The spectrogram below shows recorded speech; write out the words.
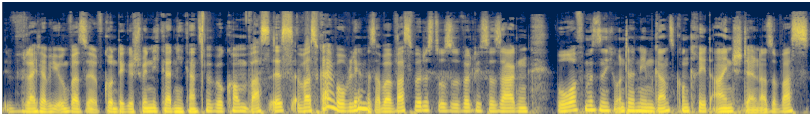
vielleicht habe ich irgendwas aufgrund der Geschwindigkeit nicht ganz mitbekommen. Was ist, was kein Problem ist, aber was würdest du so wirklich so sagen, worauf müssen sich Unternehmen ganz konkret einstellen? Also was,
